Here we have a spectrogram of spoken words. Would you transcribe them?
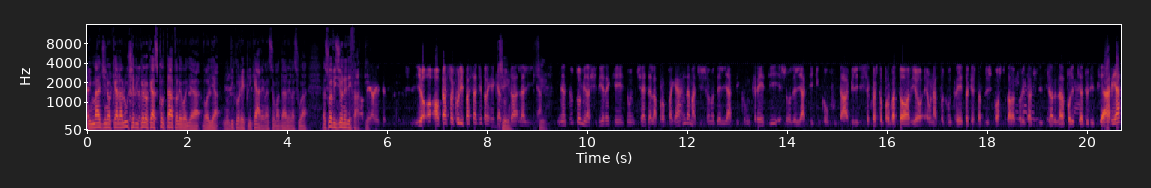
immagino, che alla luce di quello che ha ascoltato le voglia, voglia non dico replicare ma insomma dare la sua, la sua visione dei fatti io ho perso alcuni passaggi perché è caduta sì, la linea. Sì. Innanzitutto mi lasci dire che non c'è della propaganda, ma ci sono degli atti concreti e sono degli atti inconfutabili. Il sequestro probatorio è un atto concreto che è stato disposto dall'autorità giudiziaria, dalla polizia giudiziaria.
